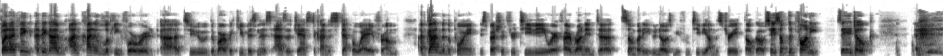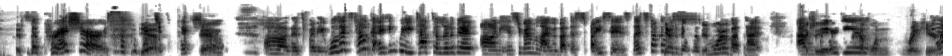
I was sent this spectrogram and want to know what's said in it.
but I think I think I'm I'm kind of looking forward uh, to the barbecue business as a chance to kind of step away from. I've gotten to the point, especially through TV, where if I run into somebody who knows me from TV on the street, they'll go, "Say something funny, say a joke." The pressure. So Yeah. pressure. Yeah. Oh, that's funny. Well, let's talk. Yeah. I think we talked a little bit on Instagram Live about the spices. Let's talk a Yes. little bit Yeah. more about that. Um, Actually, where do you? I have one right here. yeah,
